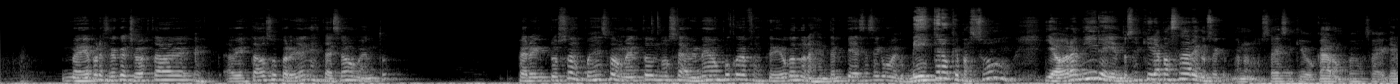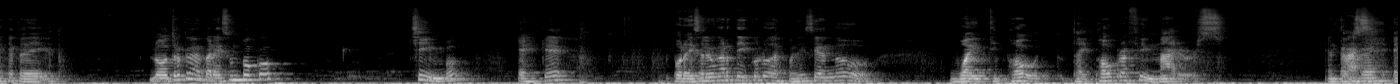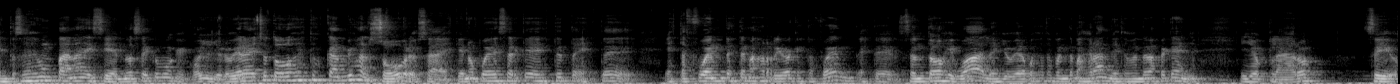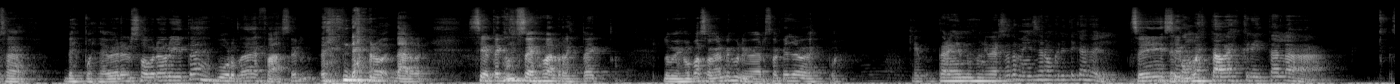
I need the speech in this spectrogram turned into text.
me había parecido que el show estaba, est- había estado súper bien hasta ese momento. Pero incluso después de ese momento, no sé, a mí me da un poco de fastidio cuando la gente empieza así como, ¿viste lo que pasó? Y ahora mire, y entonces a pasar, y no sé qué. Bueno, no sé, se equivocaron, pues, o sea, ¿qué quieres que te diga? Lo otro que me parece un poco chimbo es que por ahí salió un artículo después diciendo White typo- typography matters. Entonces, Ah, sí. entonces es un pana diciendo así como que, coño, yo le hubiera hecho todos estos cambios al sobre. O sea, es que no puede ser que este, este, esta fuente esté más arriba que esta fuente. Este, son todos iguales. Yo hubiera puesto esta fuente más grande y esta fuente más pequeña. Y yo, claro, sí, o sea, después de ver el sobre ahorita es burda de fácil dar, dar siete consejos al respecto. Lo mismo pasó en el Miss Universo aquella vez, pues. Pero en el Miss Universo también hicieron críticas del, Sí, de sí, cómo pues. estaba escrita la.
